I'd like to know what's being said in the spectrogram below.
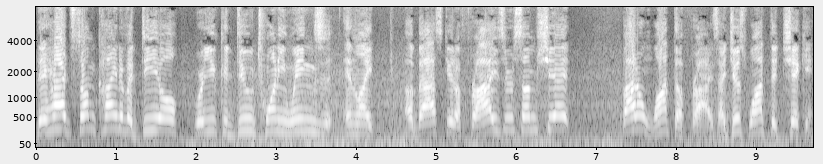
They had some kind of a deal where you could do 20 wings in like a basket of fries or some shit. But I don't want the fries. I just want the chicken.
